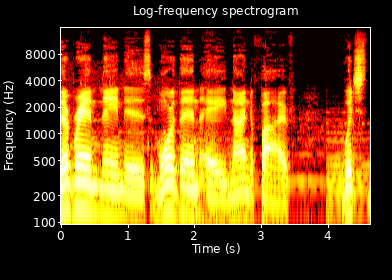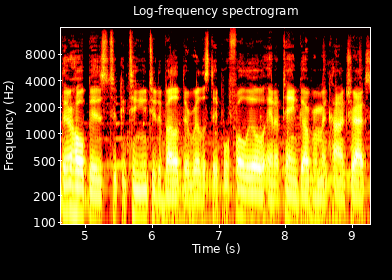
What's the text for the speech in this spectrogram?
Their brand name is more than a nine to five which their hope is to continue to develop their real estate portfolio and obtain government contracts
